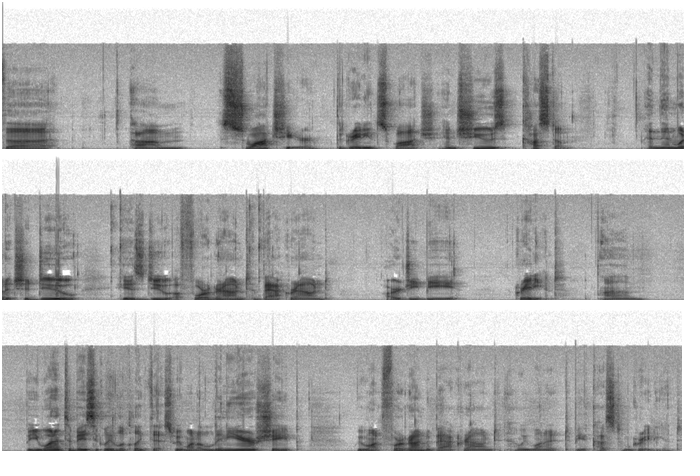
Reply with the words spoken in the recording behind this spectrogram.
the um, swatch here, the gradient swatch, and choose custom. And then what it should do is do a foreground to background RGB gradient. Um, but you want it to basically look like this. We want a linear shape, we want foreground to background, and we want it to be a custom gradient.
